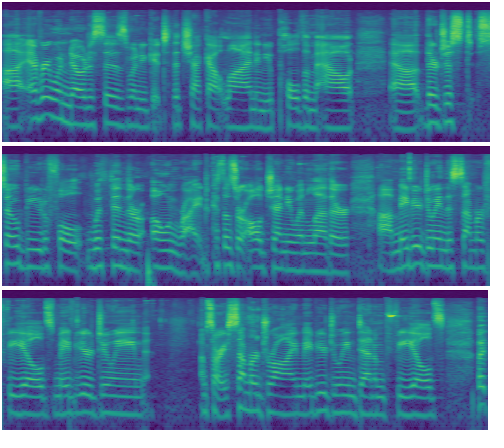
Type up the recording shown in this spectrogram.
Uh, everyone notices when you get to the checkout line and you pull them out. Uh, they're just so beautiful within their own right because those are all genuine leather. Uh, maybe you're doing the summer fields. Maybe you're doing I'm sorry, summer drawing, maybe you're doing denim fields, but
